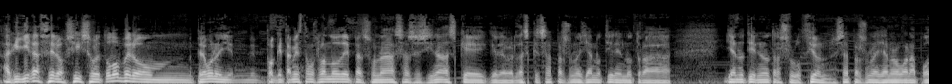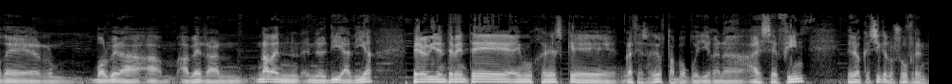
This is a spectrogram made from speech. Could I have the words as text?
Aquí llega a cero, sí, sobre todo, pero, mm, pero bueno, y- porque también estamos hablando de personas asesinadas que, que la verdad es que esas personas ya no tienen otra, ya no tienen otra solución. Esas personas ya no van a poder volver a, a- a ver a nada en, en el día a día. Pero evidentemente hay mujeres que, gracias a Dios, tampoco llegan a, a ese fin, pero que sí que lo sufren.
